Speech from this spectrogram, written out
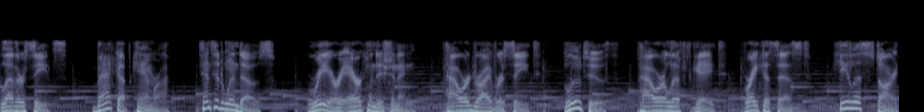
leather seats, backup camera, tinted windows, rear air conditioning, power driver seat, Bluetooth, power lift gate, brake assist, keyless start,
